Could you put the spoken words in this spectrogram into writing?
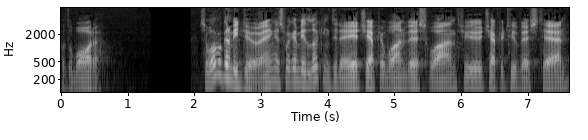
of the water. So, what we're going to be doing is we're going to be looking today at chapter 1, verse 1 through chapter 2, verse 10.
